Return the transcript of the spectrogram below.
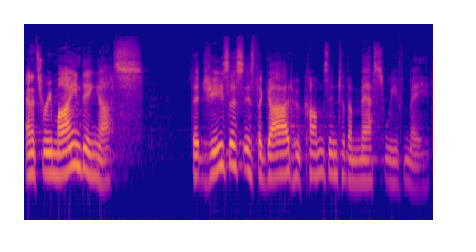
And it's reminding us that Jesus is the God who comes into the mess we've made.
